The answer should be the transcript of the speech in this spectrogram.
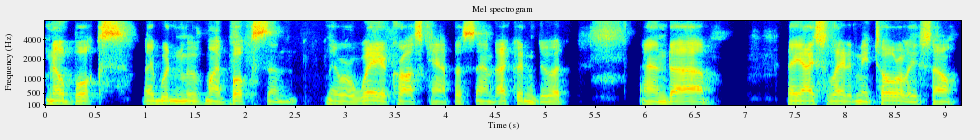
no books. They wouldn't move my books, and they were way across campus, and I couldn't do it. And uh, they isolated me totally. So,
